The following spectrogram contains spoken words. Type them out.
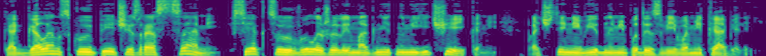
Как голландскую печь изразцами, секцию выложили магнитными ячейками, почти невидными под извивами кабелей.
